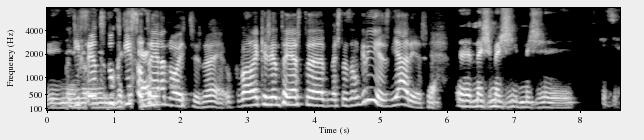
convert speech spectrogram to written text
eh, Diferente do que disse ontem à noite, não é? O que vale é que a gente tem esta, estas alegrias diárias. É, mas, mas, mas, eh, quer dizer,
